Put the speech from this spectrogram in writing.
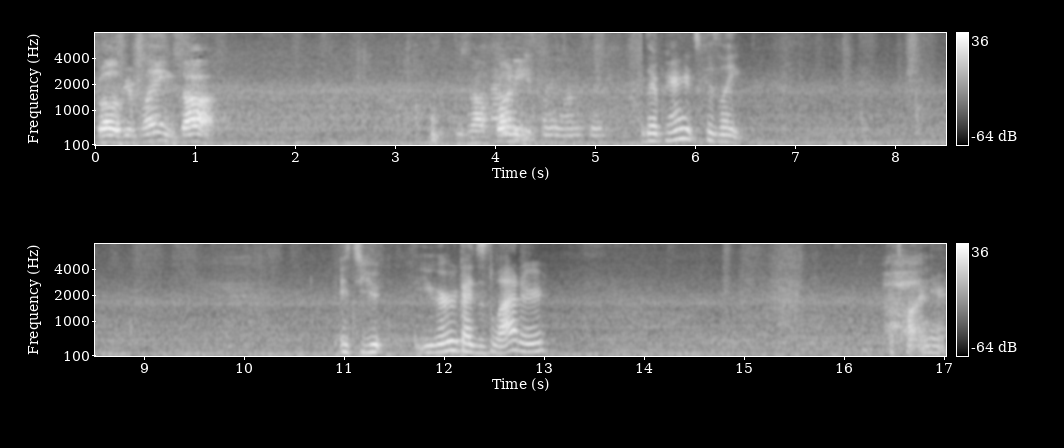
Bro, if you're playing, stop. It's not I don't think funny. he's playing honestly. Their parents, cause like it's your your guys' ladder. It's hot in here.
